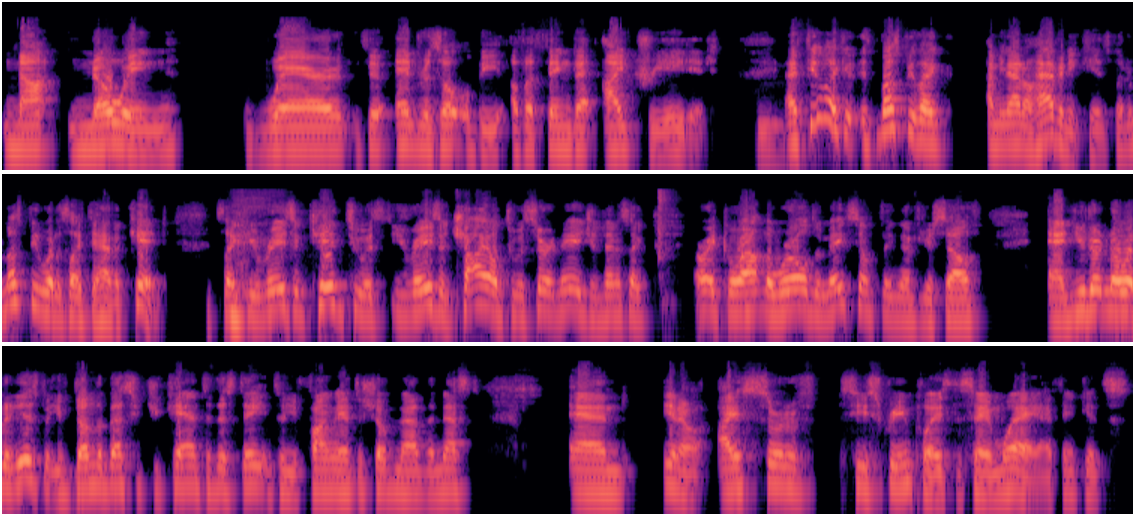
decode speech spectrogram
not knowing where the end result will be of a thing that I created. Mm. I feel like it, it must be like I mean, I don't have any kids, but it must be what it's like to have a kid. It's like you raise a kid to a, you raise a child to a certain age, and then it's like, all right, go out in the world and make something of yourself, and you don't know what it is, but you've done the best that you can to this date until you finally have to shove them out of the nest. And you know, I sort of see screenplays the same way. I think it's,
